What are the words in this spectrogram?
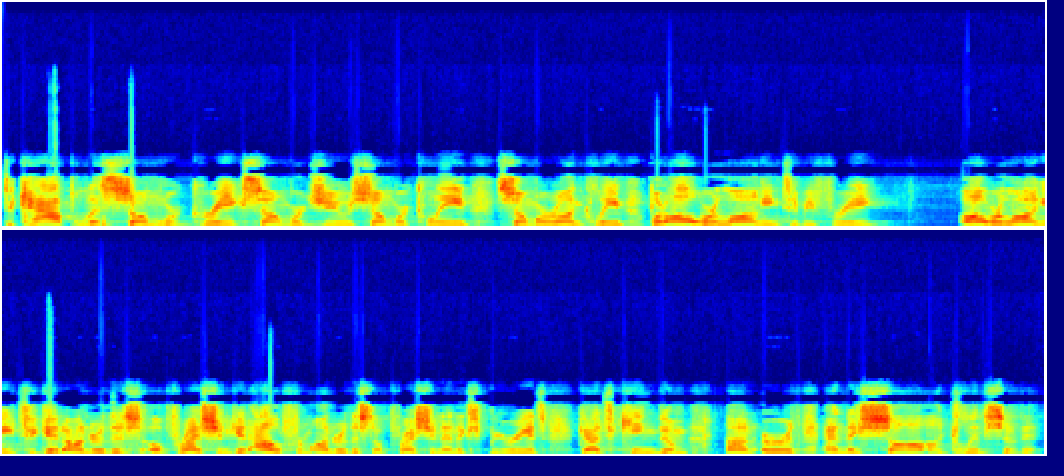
Decapolis. Some were Greek, some were Jews, some were clean, some were unclean, but all were longing to be free. All were longing to get under this oppression, get out from under this oppression and experience God's kingdom on earth, and they saw a glimpse of it.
